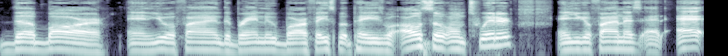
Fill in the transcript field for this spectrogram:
the bar and you will find the brand new bar facebook page we're also on twitter and you can find us at at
